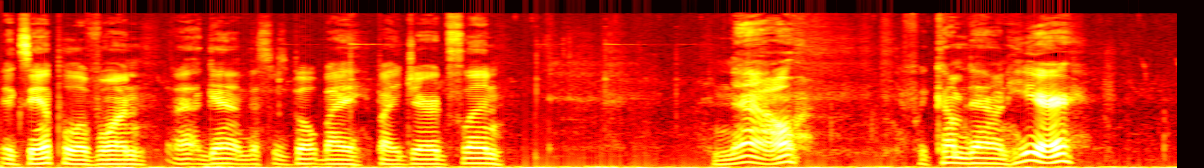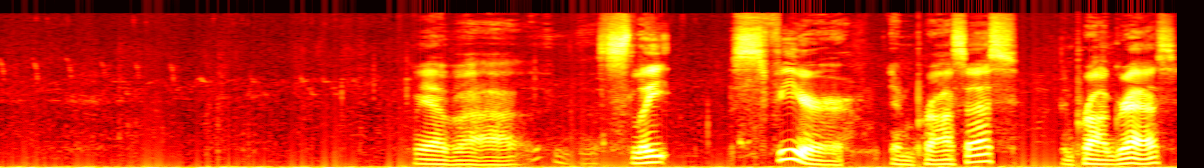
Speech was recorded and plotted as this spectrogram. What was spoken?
example of one. Uh, again, this was built by, by Jared Flynn. Now, if we come down here, we have a slate sphere in process, in progress.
